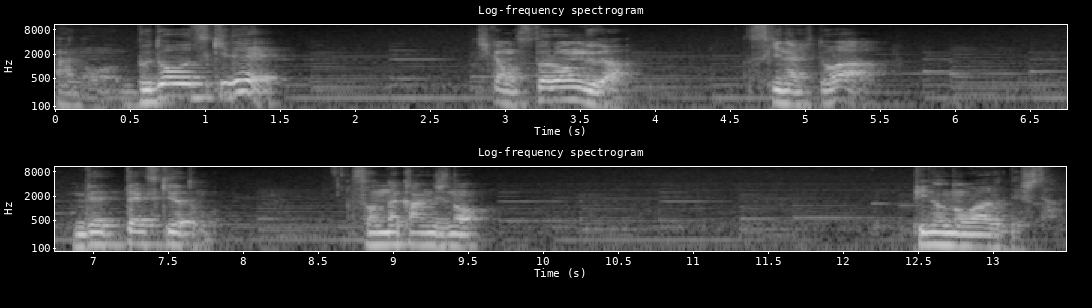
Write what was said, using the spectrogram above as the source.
あのブドウ好きでしかもストロングが好きな人は絶対好きだと思う。そんな感じのピノノワールでした。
